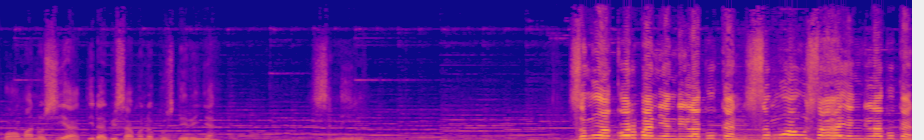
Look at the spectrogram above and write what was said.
bahwa manusia tidak bisa menebus dirinya sendiri. Semua korban yang dilakukan, semua usaha yang dilakukan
